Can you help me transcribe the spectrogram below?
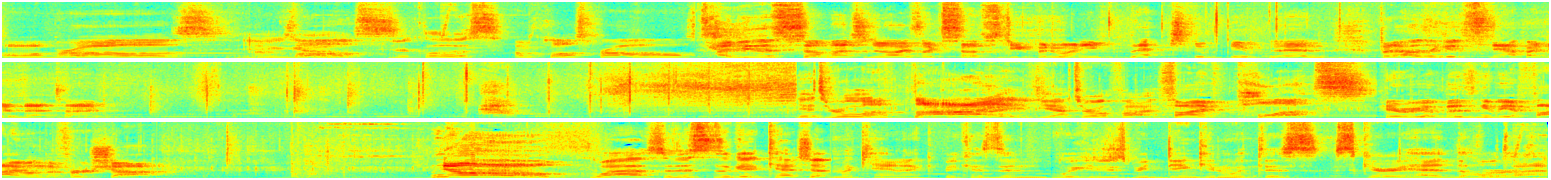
Oh, bros. There I'm you go. close. You're close. I'm close, bros. I do this so much and it always looks so stupid when you actually win. But that was a good snap I did that time. You have to roll A five. You have to roll a five. Five plus. Here we go. This is gonna be a five on the first shot. No! Wow, so this is a good catch-up mechanic because then we could just be dinking with this scary head the whole time.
